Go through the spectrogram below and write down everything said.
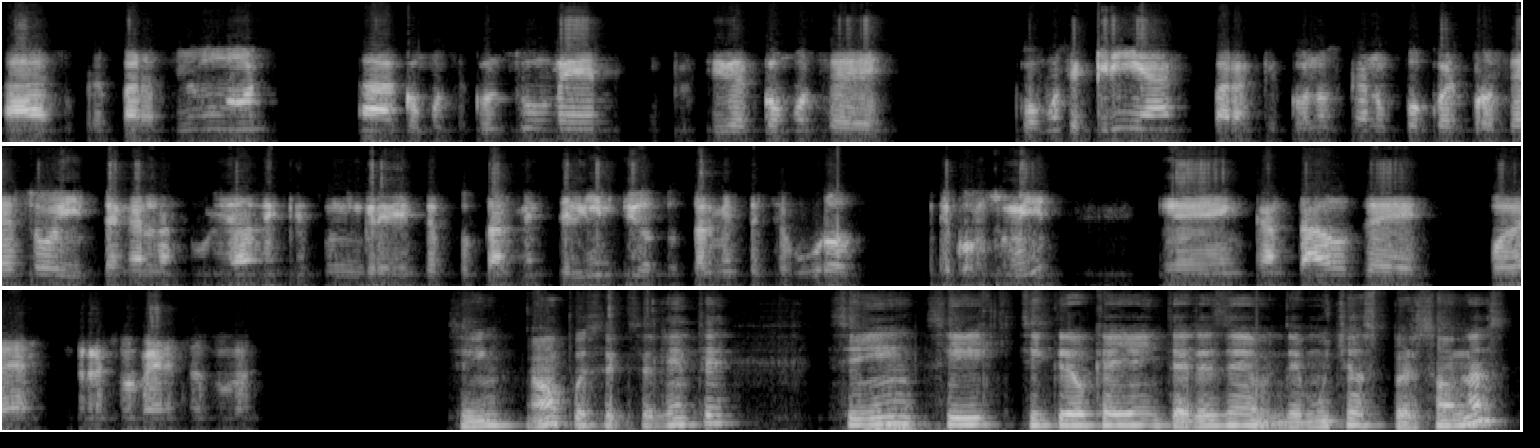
a su preparación, a cómo se consumen, inclusive cómo se cómo se crían para que conozcan un poco el proceso y tengan la seguridad de que es un ingrediente totalmente limpio, totalmente seguro de consumir. Eh, encantados de poder resolver esas dudas. Sí, no, pues excelente. Sí, sí, sí creo que haya interés de, muchas personas.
